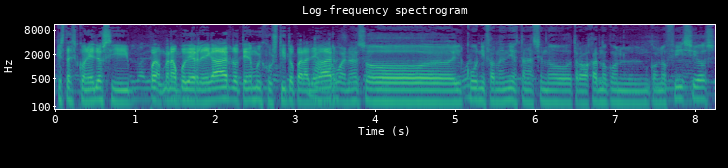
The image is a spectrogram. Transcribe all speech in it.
que estáis con ellos si van a poder llegar, lo tienen muy justito para no, llegar. Bueno, eso el Kun y Fernandinho están haciendo trabajando con, con los fisios,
